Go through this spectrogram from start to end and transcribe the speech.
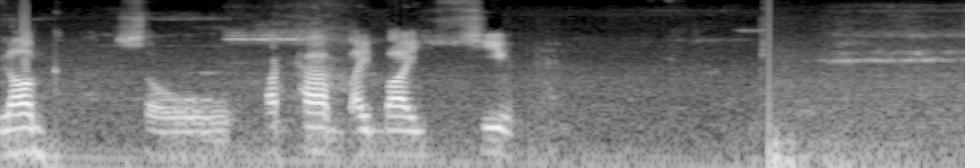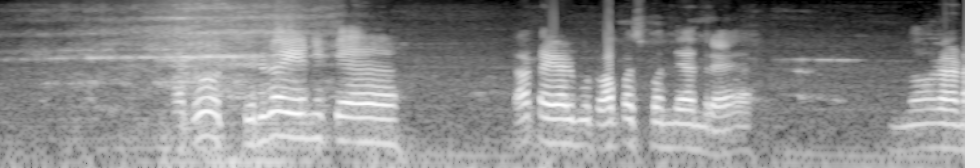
ಬ್ಲಾಗ್ ಸೊ ಅಟ್ಟ ಬೈ ಬೈ ಯು ಅದು ತಿರ್ಗಾ ಏನಕ್ಕೆ ಟಾಟಾ ಹೇಳ್ಬಿಟ್ಟು ವಾಪಸ್ ಬಂದೆ ಅಂದರೆ, ನೋಡೋಣ,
